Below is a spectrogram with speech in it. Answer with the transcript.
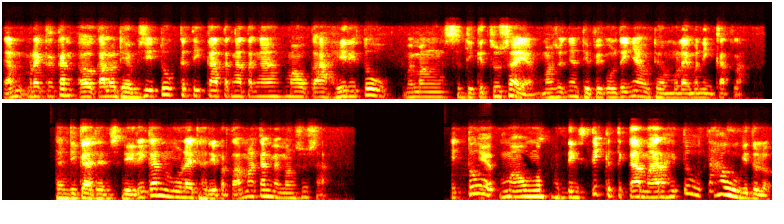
Kan mereka kan eh, kalau DMC itu ketika tengah-tengah mau ke akhir itu memang sedikit susah ya. Maksudnya difficulty-nya udah mulai meningkat lah. Dan di Garden sendiri kan mulai dari pertama kan memang susah. Itu Yep. mau ngebanting stick ketika marah itu tahu gitu loh.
